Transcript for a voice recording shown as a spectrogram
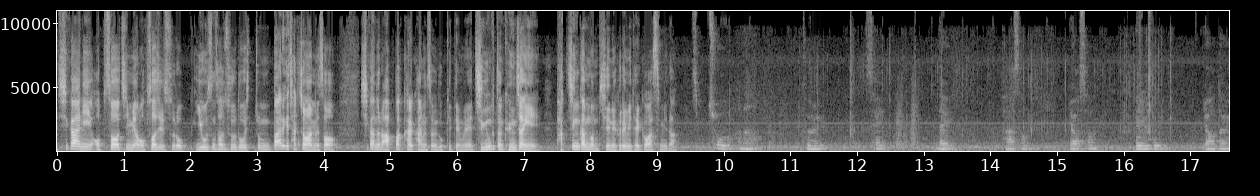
시간이 없어지면 없어질수록 이호승 선수도 좀 빠르게 착정하면서 시간으로 압박할 가능성이 높기 때문에 지금부터는 굉장히 박진감 넘치는 흐름이 될 것 같습니다. 10초 하나, 둘, 셋, 넷, 다섯, 여섯, 일곱, 여덟.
